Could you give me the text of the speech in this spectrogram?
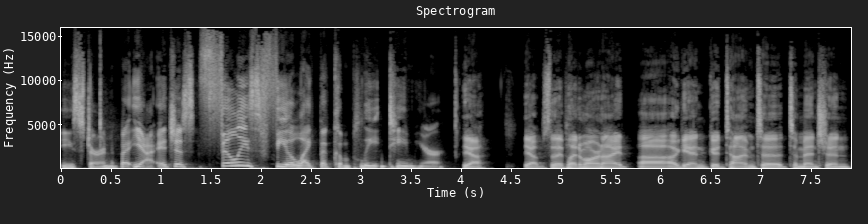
Eastern. But yeah, it just Phillies feel like the complete team here. Yeah. Yep. So they play tomorrow night. Uh, again, good time to to mention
